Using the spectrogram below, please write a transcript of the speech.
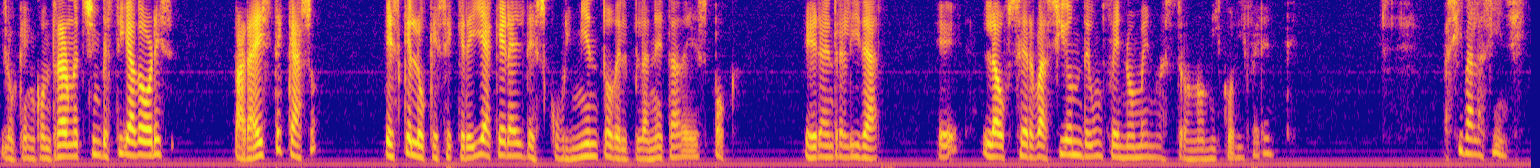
Lo que encontraron estos investigadores para este caso es que lo que se creía que era el descubrimiento del planeta de Spock era en realidad eh, la observación de un fenómeno astronómico diferente. Así va la ciencia.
